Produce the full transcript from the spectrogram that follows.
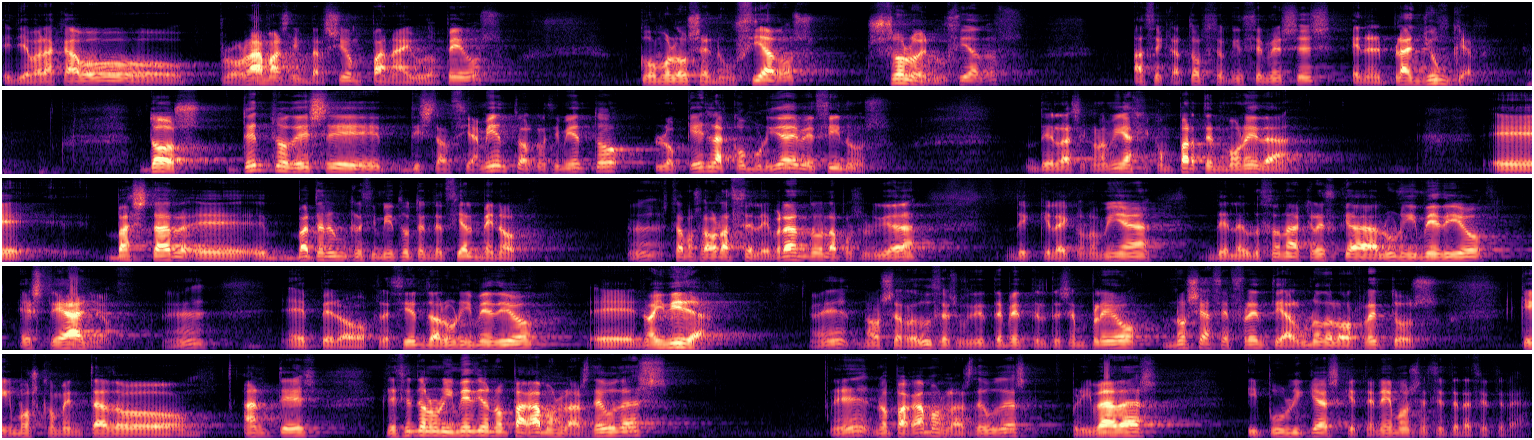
en llevar a cabo programas de inversión paneuropeos como los enunciados, solo enunciados, hace 14 o 15 meses en el Plan Juncker. Dos, dentro de ese distanciamiento al crecimiento, lo que es la comunidad de vecinos de las economías que comparten moneda eh, va, a estar, eh, va a tener un crecimiento tendencial menor. ¿eh? Estamos ahora celebrando la posibilidad de que la economía de la eurozona crezca al 1,5 este año. pero creciendo al 1,5 no hay vida. ¿eh? no se reduce suficientemente el desempleo, no se hace frente a alguno de los retos que hemos comentado antes. Creciendo al 1,5 no pagamos las deudas, ¿eh? no pagamos las deudas privadas y públicas que tenemos, etcétera, etcétera.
